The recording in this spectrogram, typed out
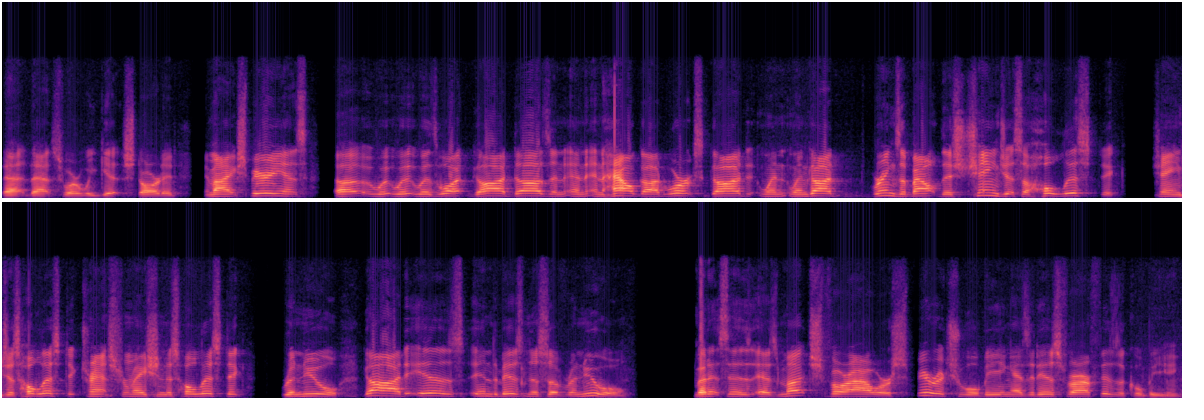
That, that's where we get started. In my experience, uh, with, with, what God does and, and, and how God works. God, when, when God brings about this change, it's a holistic change, this holistic transformation, this holistic renewal. God is in the business of renewal, but it's as, as much for our spiritual being as it is for our physical being.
